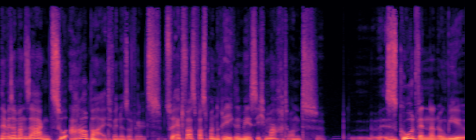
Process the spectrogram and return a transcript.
na, wie soll man sagen, zu Arbeit, wenn du so willst. Zu etwas, was man regelmäßig macht und es ist gut, wenn dann irgendwie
